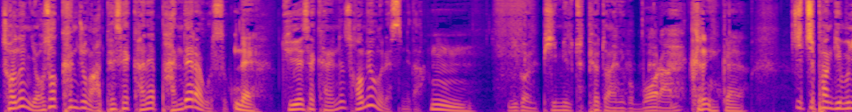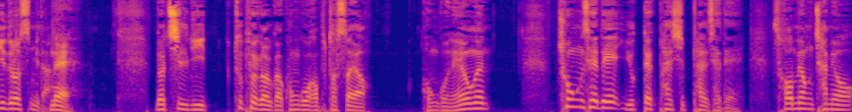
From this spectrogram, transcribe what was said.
저는 여섯 칸 중 앞에 세 칸에 반대라고 쓰고 네. 뒤에 세 칸에는 서명을 했습니다. 음, 이건 비밀 투표도 아니고 뭐람 그러니까요. 찝찝한 기분이 들었습니다. 네. 며칠 뒤 투표 결과 공고가 붙었어요. 공고 내용은 총 세대 688세대, 서명 참여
